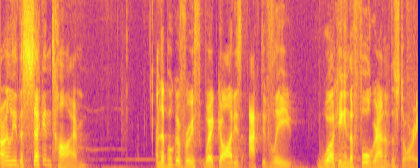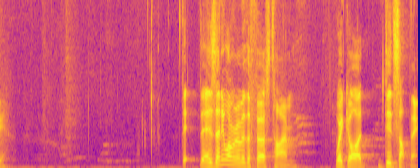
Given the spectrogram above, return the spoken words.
only the second time in the book of Ruth where God is actively working in the foreground of the story. Does anyone remember the first time where God did something?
